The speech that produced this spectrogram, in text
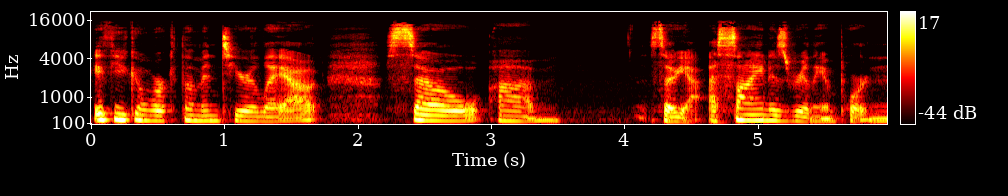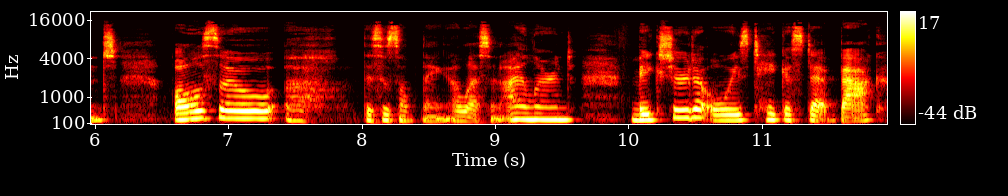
if you can work them into your layout. So um, so yeah a sign is really important. Also this is something a lesson i learned. Make sure to always take a step back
